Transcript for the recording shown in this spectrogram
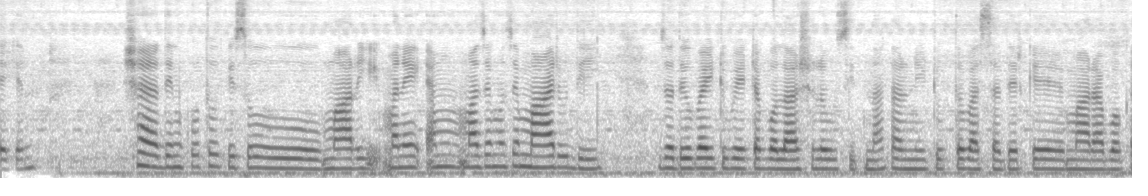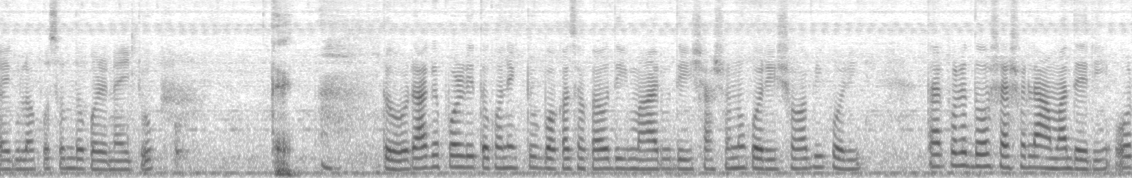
দেখেন। সারাদিন কত কিছু মারি মানে মাঝে মাঝে মারও দিই। যদিও বা ইউটিউবে এটা বলা আসলে উচিত না কারণ ইউটিউব তো বাচ্চাদেরকে মারা বকা এগুলো পছন্দ করে না ইউটিউব। তো রাগে পড়লে তখন একটু বকা বকাঝকাও দিই মারও দিই শাসনও করি সবই করি। তারপরে দোষ আসলে আমাদেরই। ওর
